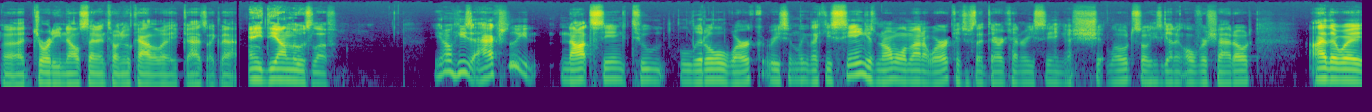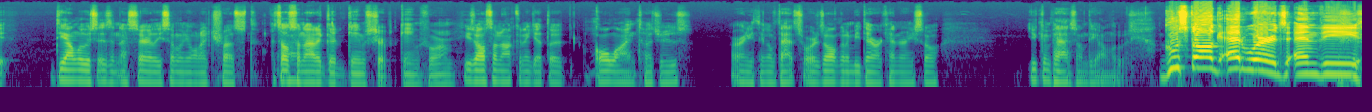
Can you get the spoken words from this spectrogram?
uh, Jordy Nelson, Antonio Callaway, guys like that. Any Dion Lewis love? You know, he's actually not seeing too little work recently. Like he's seeing his normal amount of work. It's just that Derrick Henry's seeing a shitload, so he's getting overshadowed. Either way, Dion Lewis isn't necessarily someone you want to trust. It's also not a good game stripped game for him. He's also not going to get the goal line touches or anything of that sort. It's all going to be Derrick Henry, so you can pass on Dion Lewis. Gustog Edwards and the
